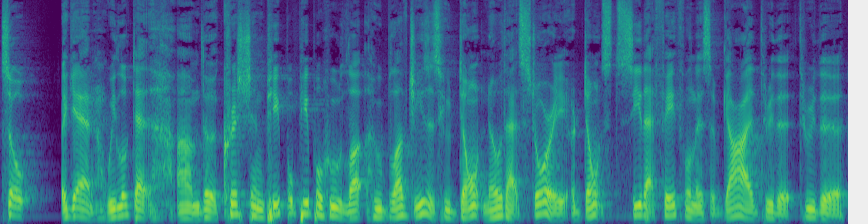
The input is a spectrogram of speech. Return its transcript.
So again, we looked at um, the Christian people, people who who love Jesus, who don't know that story or don't see that faithfulness of God through the through the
